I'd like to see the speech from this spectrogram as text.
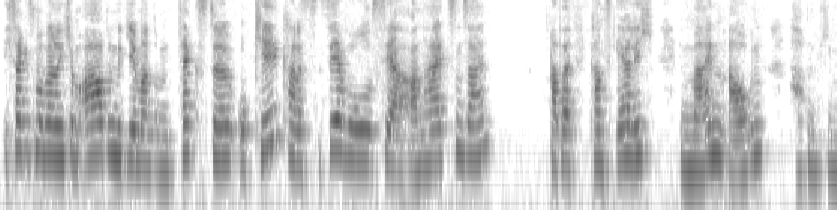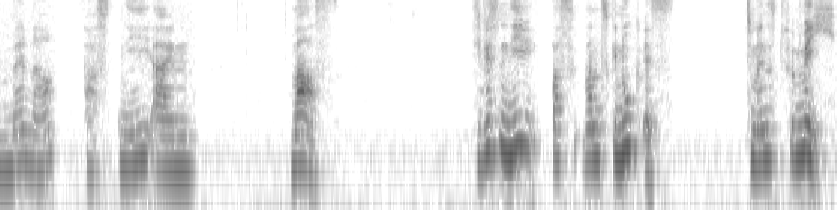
ich sage jetzt mal, wenn ich am Abend mit jemandem texte, okay, kann es sehr wohl sehr anheizend sein. Aber ganz ehrlich, in meinen Augen haben die Männer fast nie ein Maß. Die wissen nie, wann es genug ist. Zumindest für mich.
